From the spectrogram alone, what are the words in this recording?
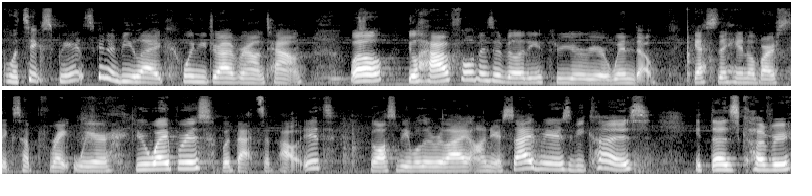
what's the experience going to be like when you drive around town? Well, you'll have full visibility through your rear window. Yes, the handlebar sticks up right where your wiper is, but that's about it. You'll also be able to rely on your side mirrors because it does cover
